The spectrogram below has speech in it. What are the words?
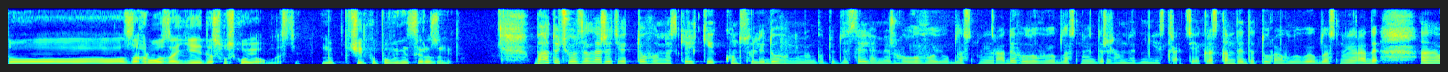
то загроза є для Сумської області. Ми чітко повинні це розуміти. Багато чого залежить від того, наскільки консолідованими будуть зусилля між головою обласної ради, головою обласної державної адміністрації. Якраз кандидатура голови обласної ради е,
